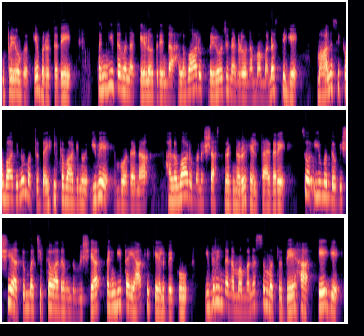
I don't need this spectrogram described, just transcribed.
ಉಪಯೋಗಕ್ಕೆ ಬರುತ್ತದೆ. ಸಂಗೀತವನ್ನ ಕೇಳೋದ್ರಿಂದ ಹಲವಾರು ಪ್ರಯೋಜನಗಳು ನಮ್ಮ ಮನಸ್ಸಿಗೆ ಮಾನಸಿಕವಾಗಿನೂ ಮತ್ತು ದೈಹಿಕವಾಗಿನೂ ಇವೆ ಎಂಬುದನ್ನ ಹಲವಾರು ಮನಃಶಾಸ್ತ್ರಜ್ಞರು ಹೇಳ್ತಾ ಇದ್ದಾರೆ. ಸೊ ಈ ಒಂದು ವಿಷಯ ತುಂಬಾ ಚಿಕ್ಕವಾದ ಒಂದು ವಿಷಯ. ಸಂಗೀತ ಯಾಕೆ ಕೇಳಬೇಕು? ಇದರಿಂದ ನಮ್ಮ ಮನಸ್ಸು ಮತ್ತು ದೇಹ ಹೇಗೆ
